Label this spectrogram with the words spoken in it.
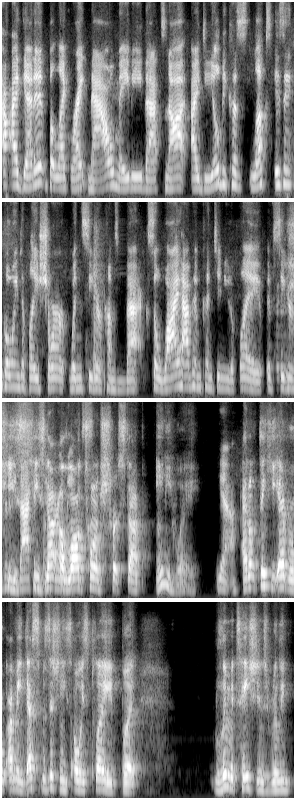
I get it, but like right now, maybe that's not ideal because Lux isn't going to play short when Seager comes back. So why have him continue to play if Seager's going to be back? he's not a long term shortstop anyway. Yeah, I don't think he ever. I mean, that's the position he's always played, but limitations really.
